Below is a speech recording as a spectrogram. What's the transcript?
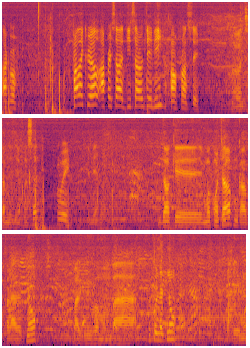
D'accord. Parlez créole, après ça, dis ça, t'es dit en français. Ah, nous sommes en français. Oui. Eh bien. Donc, euh, moi content pour me parler avec nous, malgré vraiment pas reconnaître nous. Et mon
